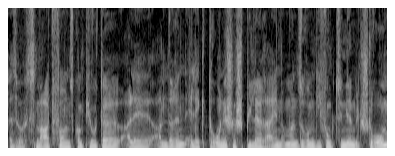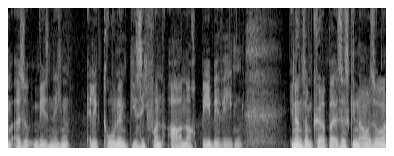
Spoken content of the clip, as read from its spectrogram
Also Smartphones, Computer, alle anderen elektronischen Spielereien um uns herum, die funktionieren mit Strom, also im Wesentlichen Elektronen, die sich von A nach B bewegen. In unserem Körper ist es genauso.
